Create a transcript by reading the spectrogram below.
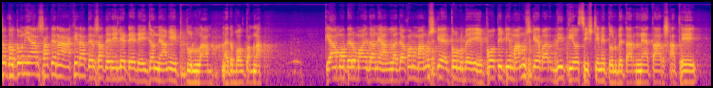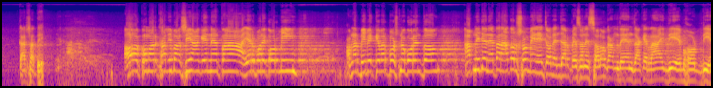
শুধু দুনিয়ার সাথে না, আখেরাতের সাথে রিলেটেড এই জন্য আমি একটু তুললাম, নয়তো বলতাম না। কেয়ামতের ময়দানে আল্লাহ যখন মানুষকে তুলবে, প্রতিটি মানুষকে এবার দ্বিতীয় সিস্টেমে তুলবে তার নেতার সাথে। কার সাথে? ও কুমার খালিবাসী আগে নেতা, এরপরে কর্মী। আপনার বিবেককে এবার প্রশ্ন করেন তো, আপনি যে নেতার আদর্শ মেনে চলেন, যার পেছনে স্লোগান দেন, যাকে রায় দিয়ে, ভোট দিয়ে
